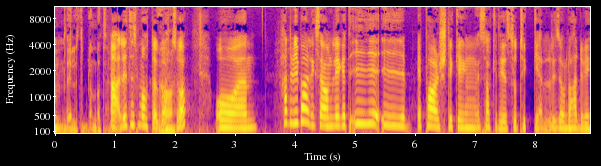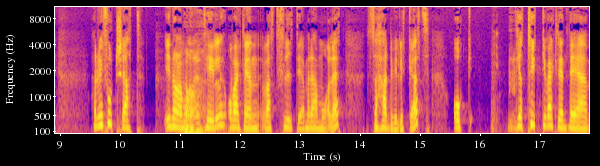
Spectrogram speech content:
Mm, det är lite blandat. Ja, lite smått och gott Ja. så. Och um, hade vi bara liksom legat i i ett par stycken saker till så tycker jag liksom, då hade vi, hade vi fortsatt i några månader till och verkligen varit flitiga med det här målet så hade vi lyckats. Och jag tycker verkligen det,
